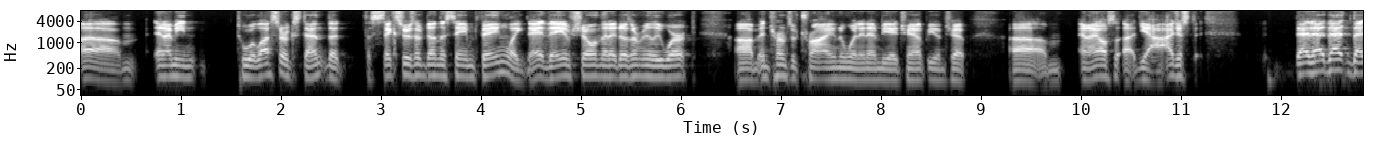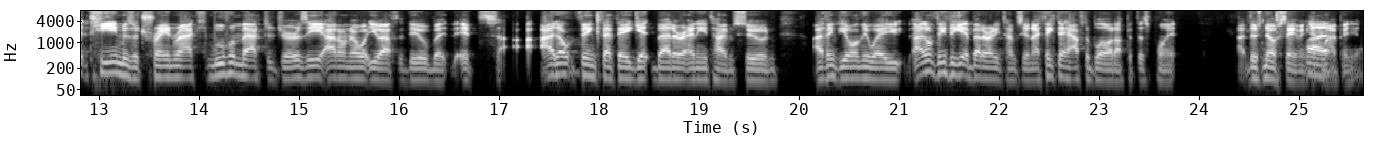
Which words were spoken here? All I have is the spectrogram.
Um, and I mean, to a lesser extent, that the Sixers have done the same thing. Like they they have shown that it doesn't really work um, in terms of trying to win an NBA championship. Um, and I also, uh, yeah, I just that, that that that team is a train wreck. Move them back to Jersey. I don't know what you have to do, but it's. I don't think that they get better anytime soon. I think the only way you, I don't think they get better anytime soon. I think they have to blow it up at this point. Uh, there's no saving it, in Uh, my opinion.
